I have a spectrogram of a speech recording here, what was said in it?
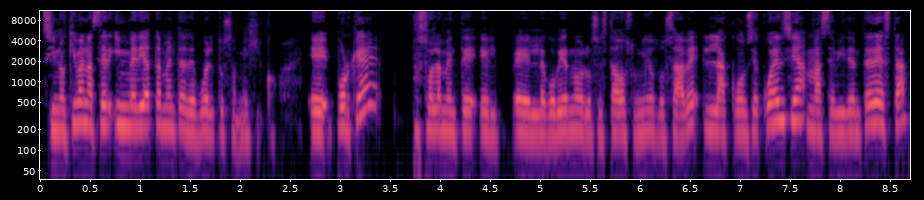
sino que iban a ser inmediatamente devueltos a México. Eh, ¿Por qué? Pues solamente el, gobierno de los Estados Unidos lo sabe. La consecuencia más evidente de esta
